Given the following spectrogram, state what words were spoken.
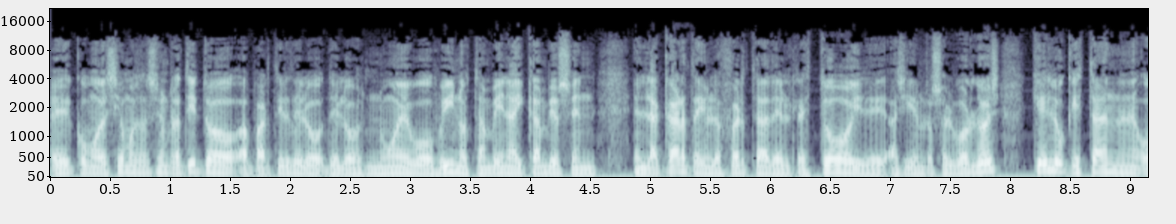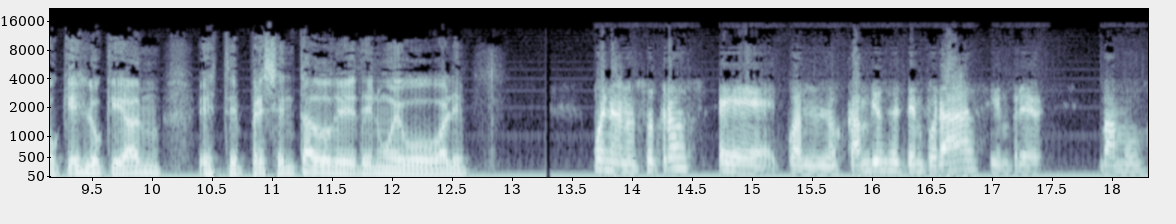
Eh, como decíamos hace un ratito, a partir de, lo, de los nuevos vinos también hay cambios en, en la carta y en la oferta del resto y de allí en Bordeaux. ¿Qué es lo que están o qué es lo que han este, presentado de, de nuevo, Ale? Bueno, nosotros eh, con los cambios de temporada siempre vamos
